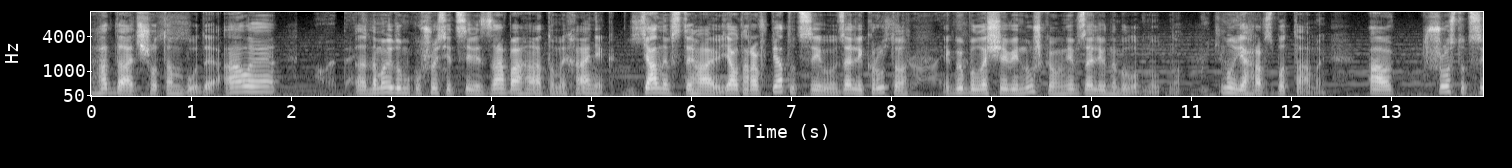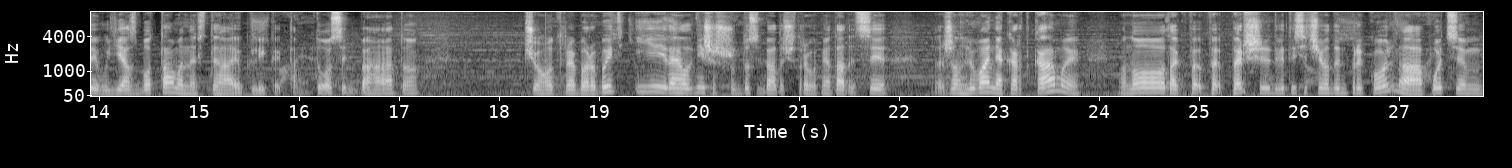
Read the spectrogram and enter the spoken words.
гадати, що там буде. Але, е, на мою думку, в шостій циві забагато механік. Я не встигаю. Я от грав в п'яту циву, взагалі круто. Якби була ще війнушка, мені взагалі не було б нудно. Ну, я грав з ботами. А в шосту циву я з ботами не встигаю клікати. Там досить багато чого треба робити. І найголовніше, що досить багато що треба пам'ятати, це жонглювання картками. Воно так пе- пе- перші 2000 годин прикольно, а потім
